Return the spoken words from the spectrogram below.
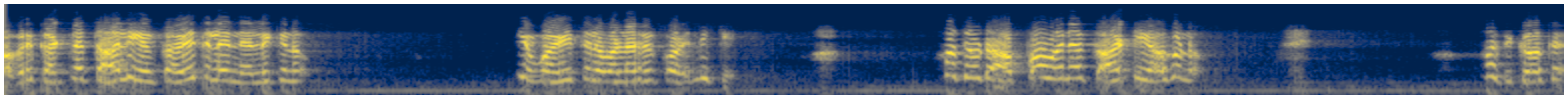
அவர் கட்டின தாலி என் கழுத்துல நிலைக்கணும் என் வயித்துல வளர குழந்தைக்கு அதோட அப்பாவை நான் காட்டி ஆகணும் அதுக்காக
